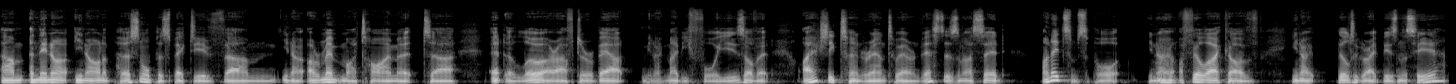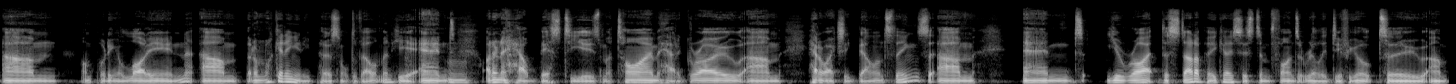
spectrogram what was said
Um, and then uh, you know, on a personal perspective, um, you know, I remember my time at uh, at Allure after about you know maybe four years of it. I actually turned around to our investors and I said, I need some support. You know, mm. I feel like I've, you know, built a great business here. Um, I'm putting a lot in, um, but I'm not getting any personal development here. And mm. I don't know how best to use my time, how to grow, um, how to actually balance things. Um, and you're right, the startup ecosystem finds it really difficult to, um,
